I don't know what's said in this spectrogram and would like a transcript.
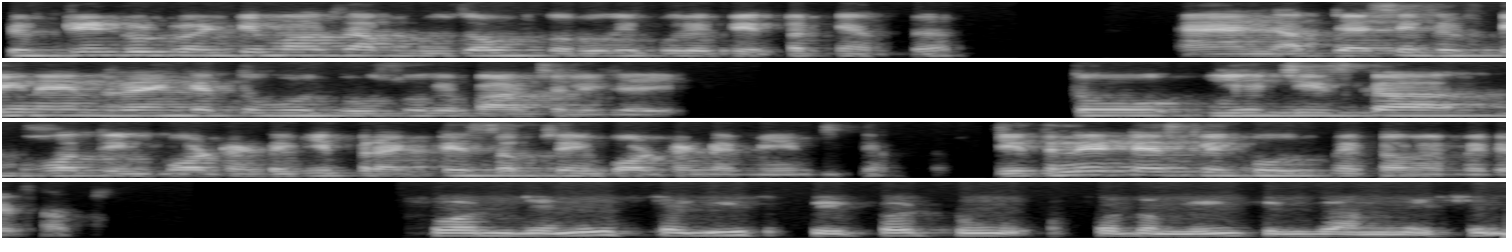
फिफ्टीन टू ट्वेंटी मार्क्स आप लूज आउट करोगे पूरे पेपर के अंदर। एंड अब जैसे फिफ्टी नाइन रैंक है तो वो दो सौ के पास चली जाएगी। तो ये चीज़ का बहुत इंपॉर्टेंट है कि प्रैक्टिस सबसे इंपॉर्टेंट है मेंस के अंदर। जितने टेस्ट लिखो उतने कम है मेरे हिसाब से। For general studies paper two for the mains examination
